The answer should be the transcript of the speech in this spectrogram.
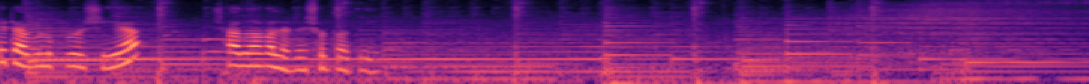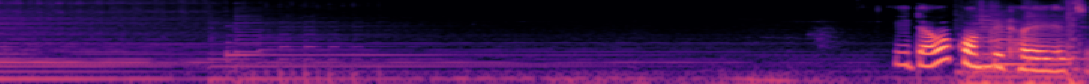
চারটে টেবিল ক্রোশিয়া সাদা কালারের সুতা দিয়ে। এটাও কমপ্লিট হয়ে গেছে।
